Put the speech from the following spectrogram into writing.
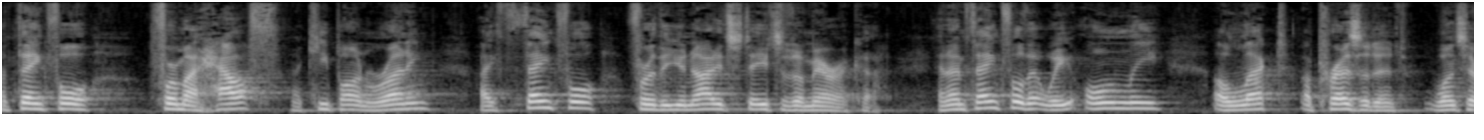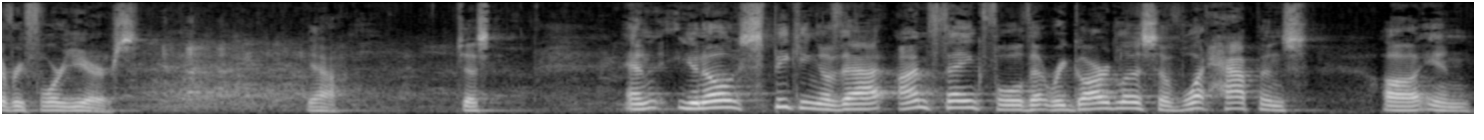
I'm thankful for my health. I keep on running. I'm thankful for the United States of America. And I'm thankful that we only elect a president once every four years. yeah, just. And, you know, speaking of that, I'm thankful that regardless of what happens uh, in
